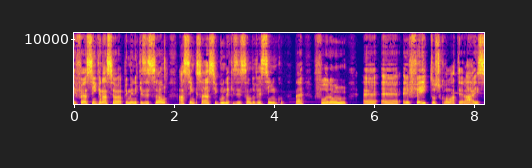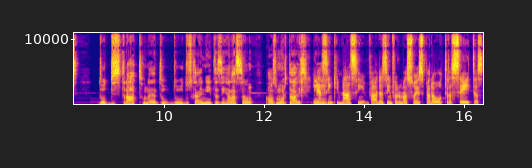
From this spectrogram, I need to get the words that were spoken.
e foi assim que nasceu a primeira Inquisição, assim que saiu a segunda Inquisição do V5, né? Foram é, é, efeitos colaterais do distrato, né? Do, do- dos cainitas em relação aos mortais. E é Uhum. assim que nascem várias informações para outras seitas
